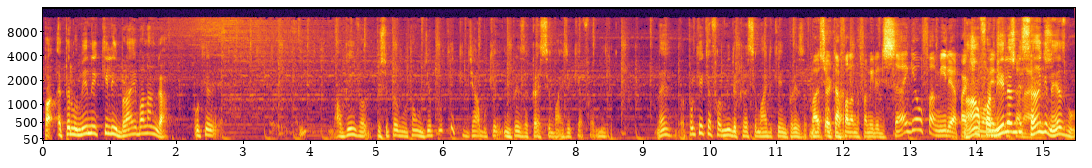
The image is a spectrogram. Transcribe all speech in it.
para é, pelo menos equilibrar e balangar. Porque alguém vai se perguntar um dia por que, que diabo que a empresa cresce mais do que a família? Né? Por que, que a família cresce mais do que a empresa? Mas o senhor está falando família de sangue ou família a partir Não, do família de, de sangue mesmo.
